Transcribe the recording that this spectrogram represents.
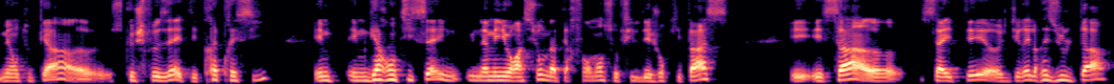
Mais en tout cas, euh, ce que je faisais était très précis et, me garantissait une, amélioration de ma performance au fil des jours qui passent. Et, et ça, euh, ça a été, euh, je dirais, le résultat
